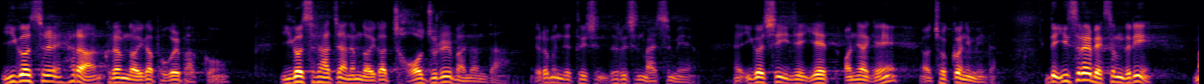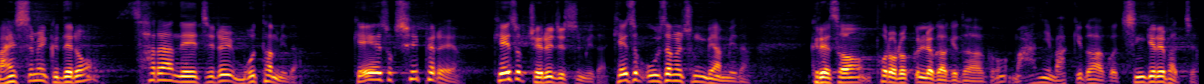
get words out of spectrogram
이것을 해라. 그럼 너희가 복을 받고 이것을 하지 않으면 너희가 저주를 받는다. 여러분 이제 들으신, 들으신 말씀이에요. 이것이 이제 옛 언약의 조건입니다. 근데 이스라엘 백성들이 말씀을 그대로 살아내지를 못합니다. 계속 실패를 해요. 계속 죄를 짓습니다. 계속 우상을 숭배합니다. 그래서 포로로 끌려가기도 하고 많이 맞기도 하고 징계를 받죠.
